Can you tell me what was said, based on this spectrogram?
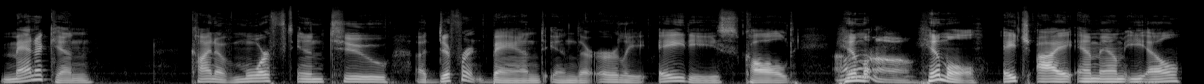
Mannequin kind of morphed into a different band in the early 80s called Him- Oh. Himmel, H I M M E L,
